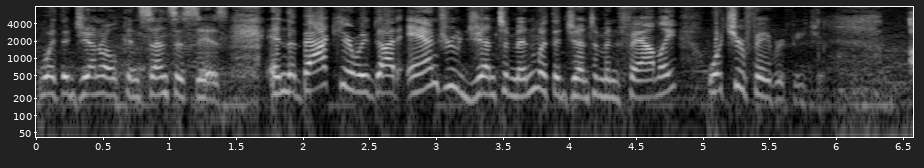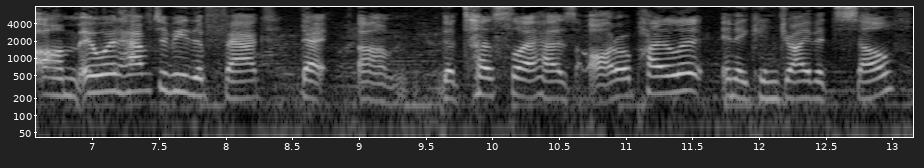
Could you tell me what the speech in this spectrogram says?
what the general consensus is. In the back here, we've got Andrew Gentleman with the Gentleman family. What's your favorite feature? Um, it would have to be the fact that um, the Tesla has autopilot and it can drive itself,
